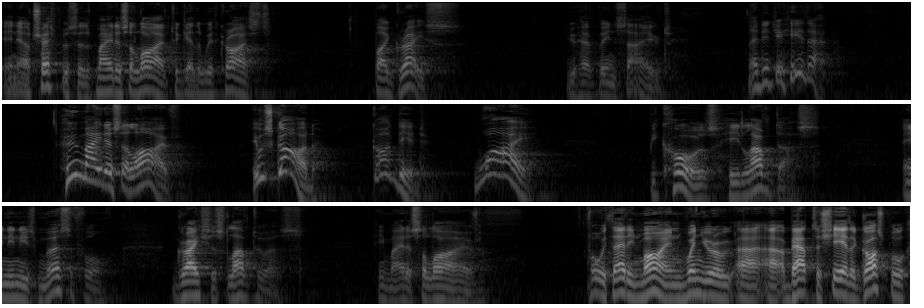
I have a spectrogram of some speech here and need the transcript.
in our trespasses, made us alive together with Christ. By grace, you have been saved. Now, did you hear that? Who made us alive? It was God. God did. Why? Because He loved us. And in His merciful, gracious love to us, He made us alive. With that in mind, when you're uh, uh, about to share the gospel,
